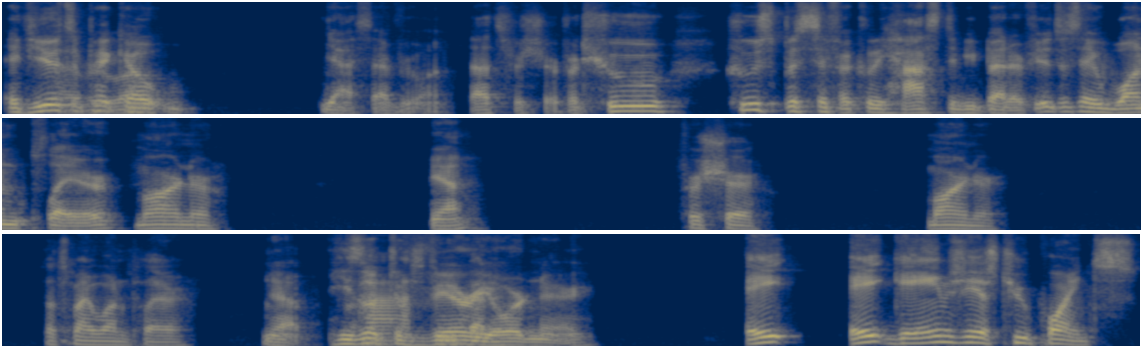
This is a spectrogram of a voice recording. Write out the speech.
if you had to pick out, yes, everyone, that's for sure. But who who specifically has to be better? If you had to say one player, Marner yeah, for sure. Marner, that's my one player. yeah, he's looked to be very ordinary. Eight eight games, he has two points.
